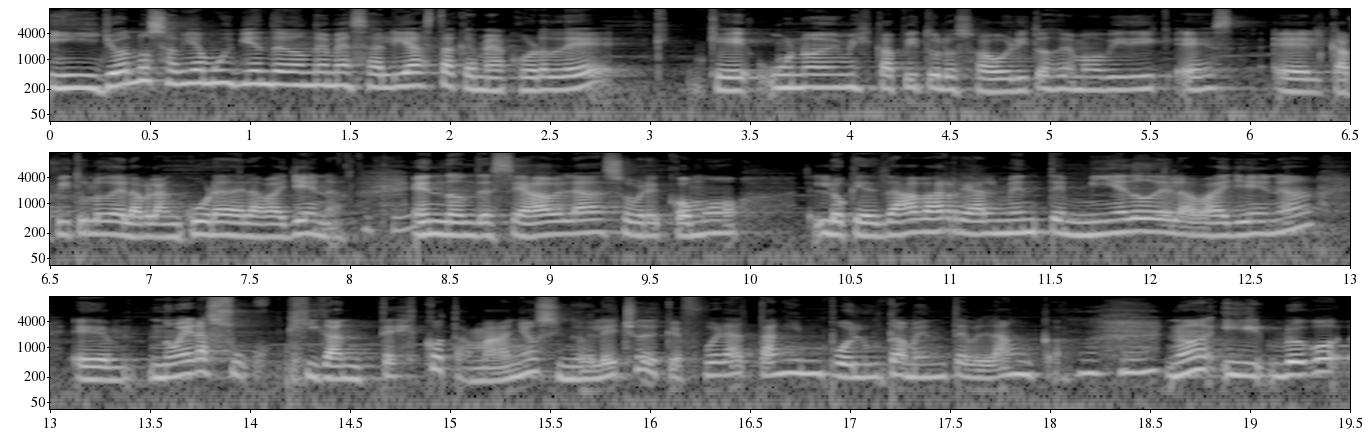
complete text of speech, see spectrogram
Y yo no sabía muy bien de dónde me salía hasta que me acordé que uno de mis capítulos favoritos de Moby Dick es el capítulo de la blancura de la ballena, en donde se habla sobre cómo lo que daba realmente miedo de la ballena eh, no era su gigantesco tamaño, sino el hecho de que fuera tan impolutamente blanca. ¿no? Y luego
